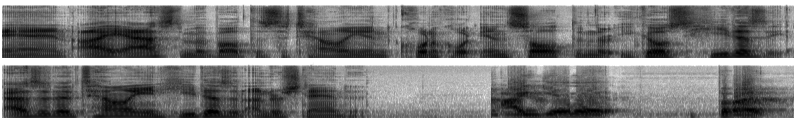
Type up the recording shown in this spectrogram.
and I asked him about this Italian quote unquote insult, and he goes, he does as an Italian, he doesn't understand it. I get it, but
